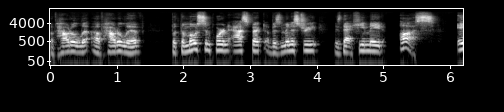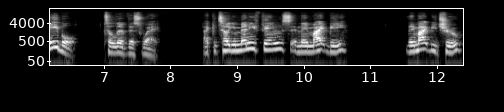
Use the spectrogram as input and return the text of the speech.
of how to li- of how to live, but the most important aspect of his ministry is that he made us able to live this way. I can tell you many things and they might be they might be true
